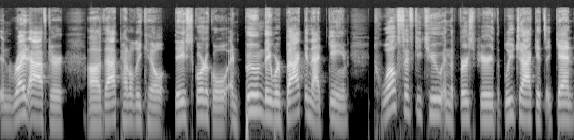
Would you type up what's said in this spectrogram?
And right after uh, that penalty kill, they scored a goal. And boom, they were back in that game. 1252 in the first period. The Blue Jackets, again,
